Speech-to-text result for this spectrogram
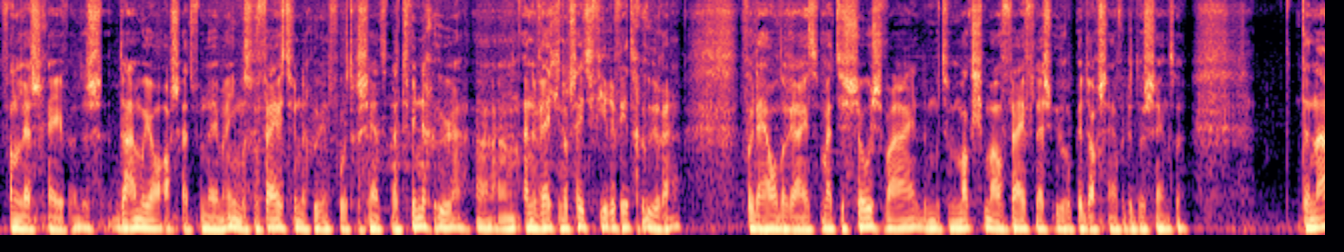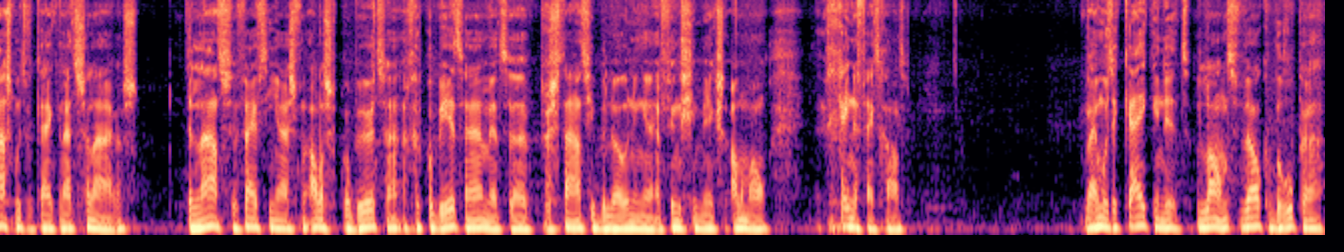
van lesgeven. Dus daar moet je al afscheid van nemen. Je moet van 25 uur in het voortgezet naar 20 uur. Uh, en dan werk je nog steeds 44 uur hè, voor de helderheid. Maar het is zo zwaar. Er moeten maximaal vijf lesuren per dag zijn voor de docenten. Daarnaast moeten we kijken naar het salaris de laatste 15 jaar is van alles geprobeerd. geprobeerd hè, met uh, prestatiebeloningen en functiemix. Allemaal geen effect gehad. Wij moeten kijken in dit land welke beroepen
